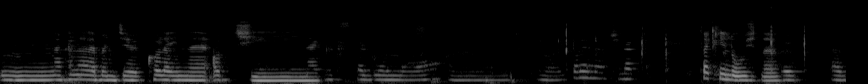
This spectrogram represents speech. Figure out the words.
mm, na kanale będzie kolejny odcinek. Z tego, no. no i kolejny odcinek. Taki luźny E, e,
